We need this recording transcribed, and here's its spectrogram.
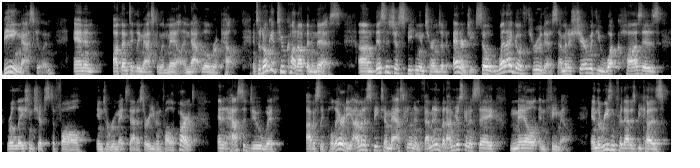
being masculine and an authentically masculine male, and that will repel. And so don't get too caught up in this. Um, this is just speaking in terms of energy. So when I go through this, I'm going to share with you what causes relationships to fall into roommate status or even fall apart. And it has to do with obviously polarity, I'm going to speak to masculine and feminine, but I'm just going to say male and female. And the reason for that is because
